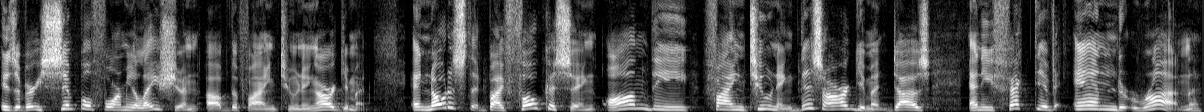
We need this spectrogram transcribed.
is a very simple formulation of the fine tuning argument. And notice that by focusing on the fine tuning, this argument does an effective end run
